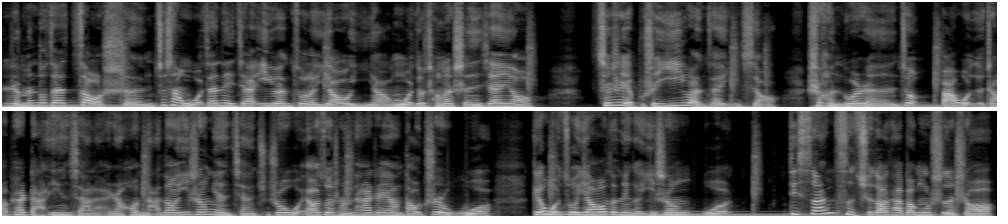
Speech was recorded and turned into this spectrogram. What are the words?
人们都在造神，就像我在那家医院做了妖一样，我就成了神仙腰。其实也不是医院在营销，是很多人就把我的照片打印下来，然后拿到医生面前去说我要做成他这样，导致我给我做妖的那个医生，我。第三次去到他办公室的时候，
